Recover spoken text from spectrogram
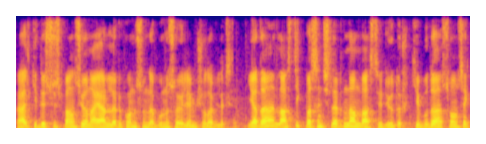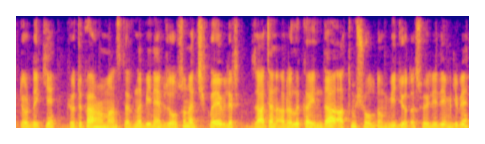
Belki de süspansiyon ayarları konusunda bunu söylemiş olabilir. Ya da lastik basınçlarından bahsediyordur ki bu da son sektördeki kötü performanslarını bir nebze olsun açıklayabilir. Zaten Aralık ayında atmış olduğum videoda söylediğim gibi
